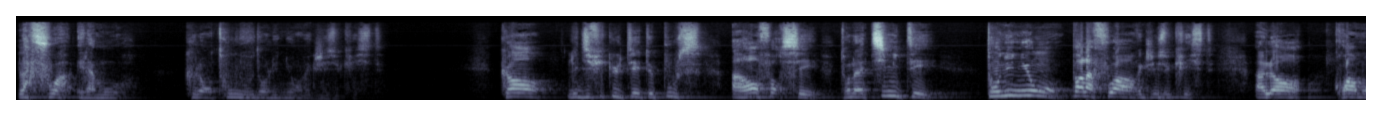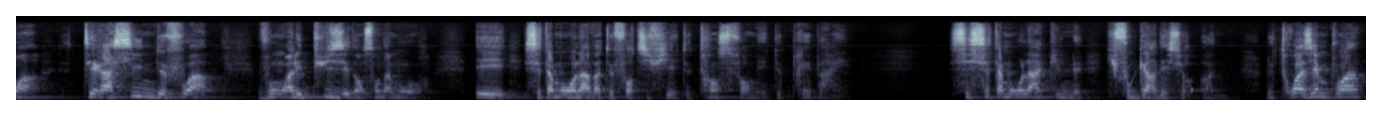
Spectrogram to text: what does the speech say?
La foi et l'amour que l'on trouve dans l'union avec Jésus-Christ. Quand les difficultés te poussent à renforcer ton intimité, ton union par la foi avec Jésus-Christ, alors, crois-moi, tes racines de foi vont aller puiser dans son amour. Et cet amour-là va te fortifier, te transformer, te préparer. C'est cet amour-là qu'il faut garder sur On. Le troisième point,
